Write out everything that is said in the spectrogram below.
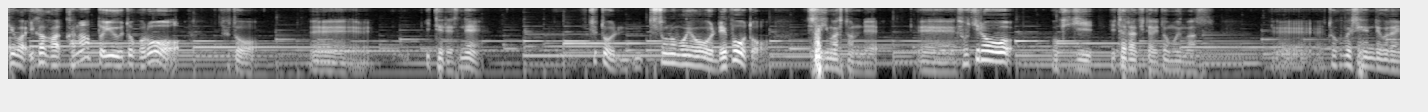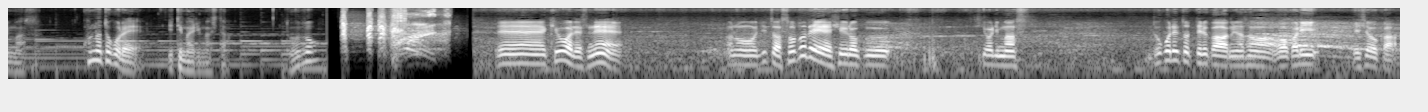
てはいかがかなというところを、ちょっと、えー行ってですね、ちょっとその模様をレポートしてきましたので、えーそちらをお聞きいただきたいと思います。えー特別編でございます。こんなところへ行ってまいりました。どうぞ。えー今日はですね、あの実は外で収録しております。どこで撮ってるか皆様お分かりでしょうか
